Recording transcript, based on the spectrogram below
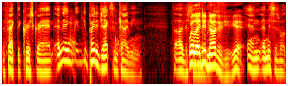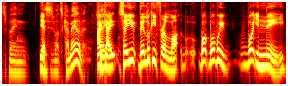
the fact that Chris Grant and then Peter Jackson came in to oversee. Well, they did an overview, yeah. and and this is what's been. Yep. This is what's come out of it. So- Okay, so you they're looking for a lot. What what we what you need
